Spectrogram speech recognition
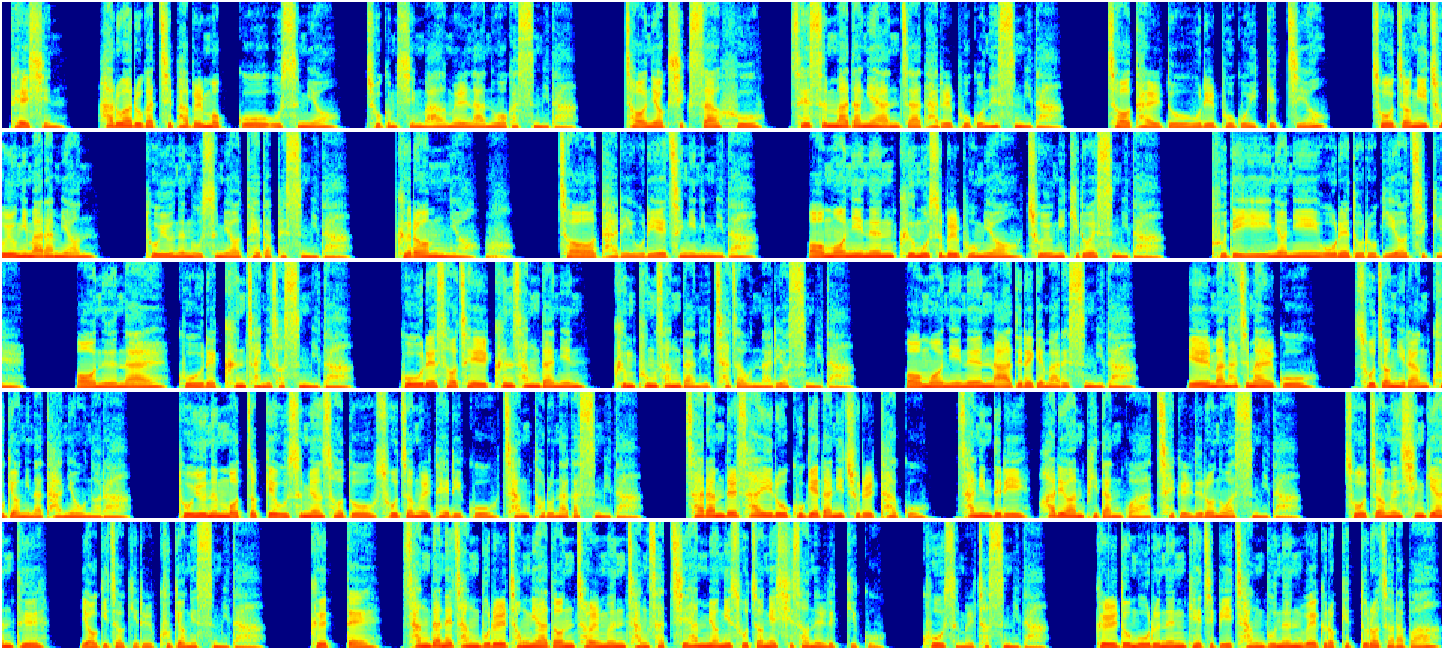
대신 하루하루 같이 밥을 먹고 웃으며 조금씩 마음을 나누어 갔습니다. 저녁 식사 후 셋은 마당에 앉아 달을 보곤 했습니다. 저 달도 우릴 보고 있겠지요? 소정이 조용히 말하면 도윤은 웃으며 대답했습니다. 그럼요. 저 달이 우리의 증인입니다. 어머니는 그 모습을 보며 조용히 기도했습니다. 부디 이 인연이 오래도록 이어지길. 어느 날 고을에 큰 장이 섰습니다. 고을에서 제일 큰 상단인 금풍상단이 찾아온 날이었습니다. 어머니는 아들에게 말했습니다. 일만 하지 말고 소정이랑 구경이나 다녀오너라. 도유는 멋쩍게 웃으면서도 소정을 데리고 장터로 나갔습니다. 사람들 사이로 고개단이 줄을 타고 상인들이 화려한 비단과 책을 늘어놓았습니다. 소정은 신기한 듯 여기저기를 구경했습니다. 그때 상단의 장부를 정리하던 젊은 장사치 한 명이 소정의 시선을 느끼고 코웃음을 쳤습니다. 글도 모르는 계집이 장부는 왜 그렇게 뚫어져라 봐?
